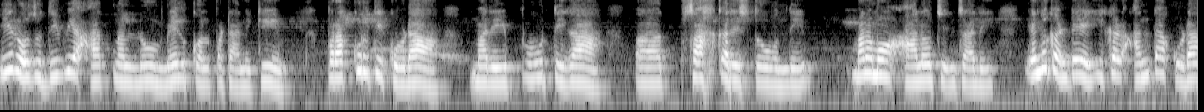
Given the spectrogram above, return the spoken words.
ఈరోజు దివ్య ఆత్మలను మేల్కొల్పటానికి ప్రకృతి కూడా మరి పూర్తిగా సహకరిస్తూ ఉంది. మనము ఆలోచించాలి. ఎందుకంటే ఇక్కడ అంతా కూడా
